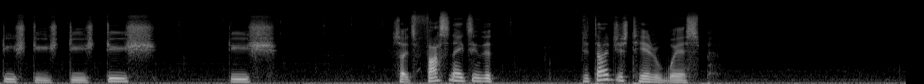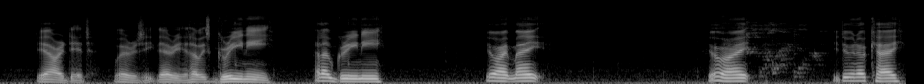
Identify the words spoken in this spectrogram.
Douche, douche, douche, douche, douche. So it's fascinating that... Did I just hear a wisp? Yeah, I did. Where is he? There he is. Oh, it's Greeny. Hello, Greeny. You alright, mate? You alright? You doing okay?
